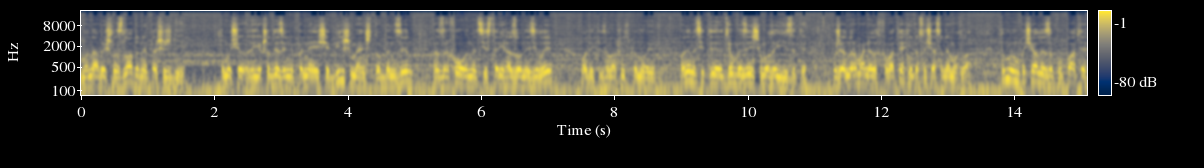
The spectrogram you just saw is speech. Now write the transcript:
вона вийшла з ладу не в перші ж дні. Тому що якщо дизельне пальне є ще більш-менш, то бензин розрахований на ці старі газони зіли, от які за нашою спиною, вони на ці, цьому бензині ще могли їздити. Уже нормальна легкова техніка сучасна не могла. Тому ми почали закупати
